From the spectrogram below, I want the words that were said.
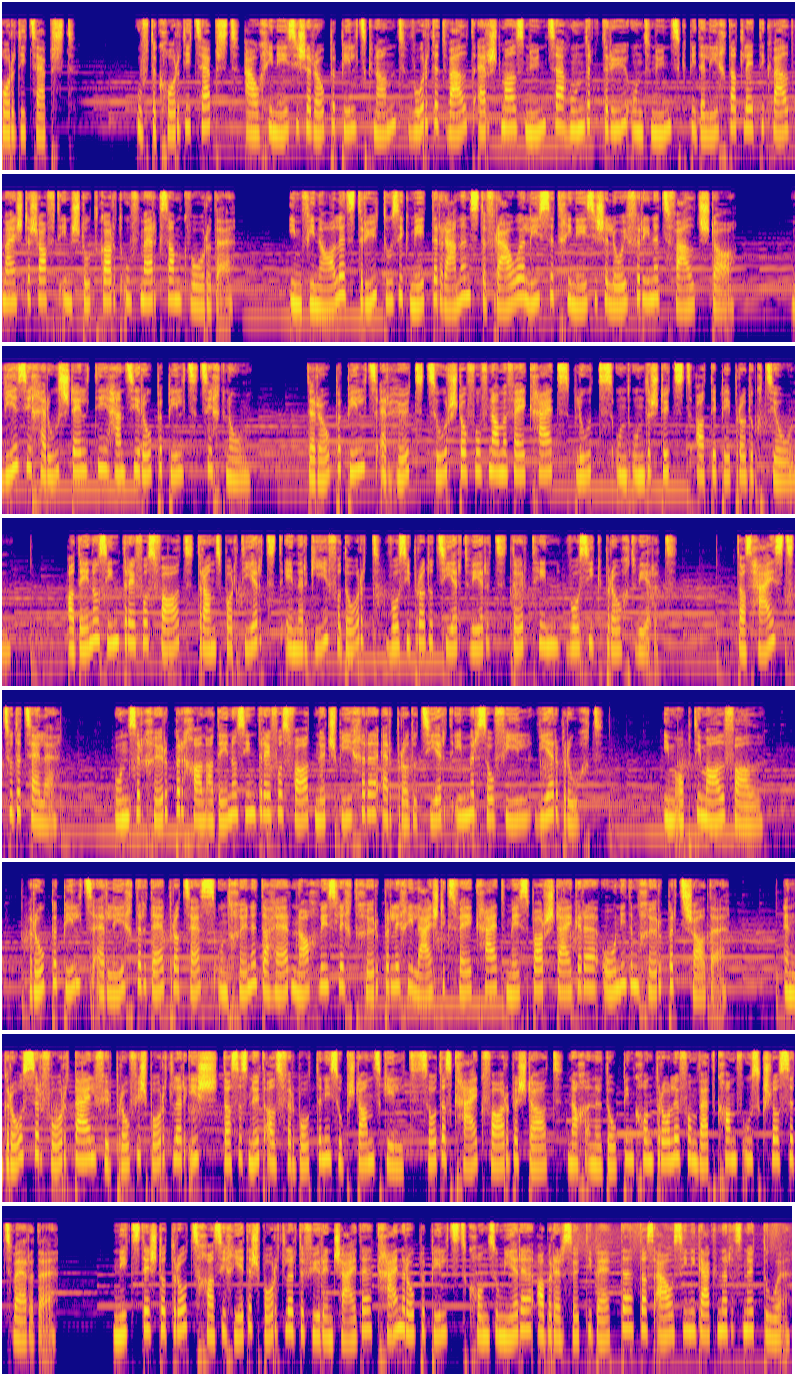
Cordyceps. Auf den Cordyceps, auch chinesischer Robbenpilz genannt, wurde die Welt erstmals 1993 bei der Leichtathletik-Weltmeisterschaft in Stuttgart aufmerksam geworden. Im Finale des 3000 Meter Rennens der Frauen ließen die chinesischen Läuferinnen das Feld stehen. Wie sich herausstellte, haben sie Robbenpilz sich genommen. Der Raupenpilz erhöht die Sauerstoffaufnahmefähigkeit des Bluts und unterstützt die ATP-Produktion. Adenosintrophosphat transportiert die Energie von dort, wo sie produziert wird, dorthin, wo sie gebraucht wird. Das heißt zu den Zellen. Unser Körper kann Adenosintrophosphat nicht speichern, er produziert immer so viel, wie er braucht. Im Optimalfall Rotenpilze erleichtern diesen Prozess und können daher nachweislich die körperliche Leistungsfähigkeit messbar steigern, ohne dem Körper zu schaden. Ein großer Vorteil für Profisportler ist, dass es nicht als verbotene Substanz gilt, so dass keine Gefahr besteht, nach einer Dopingkontrolle vom Wettkampf ausgeschlossen zu werden. Nichtsdestotrotz kann sich jeder Sportler dafür entscheiden, keinen Rotenpilz zu konsumieren, aber er sollte beten, dass auch seine Gegner es nicht tun.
